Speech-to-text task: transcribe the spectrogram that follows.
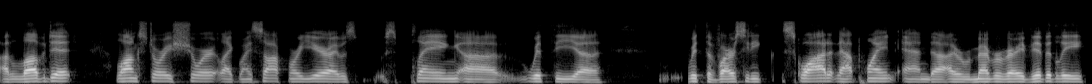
I loved it. Long story short, like my sophomore year, I was, was playing uh, with the uh, with the varsity squad at that point, and uh, I remember very vividly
